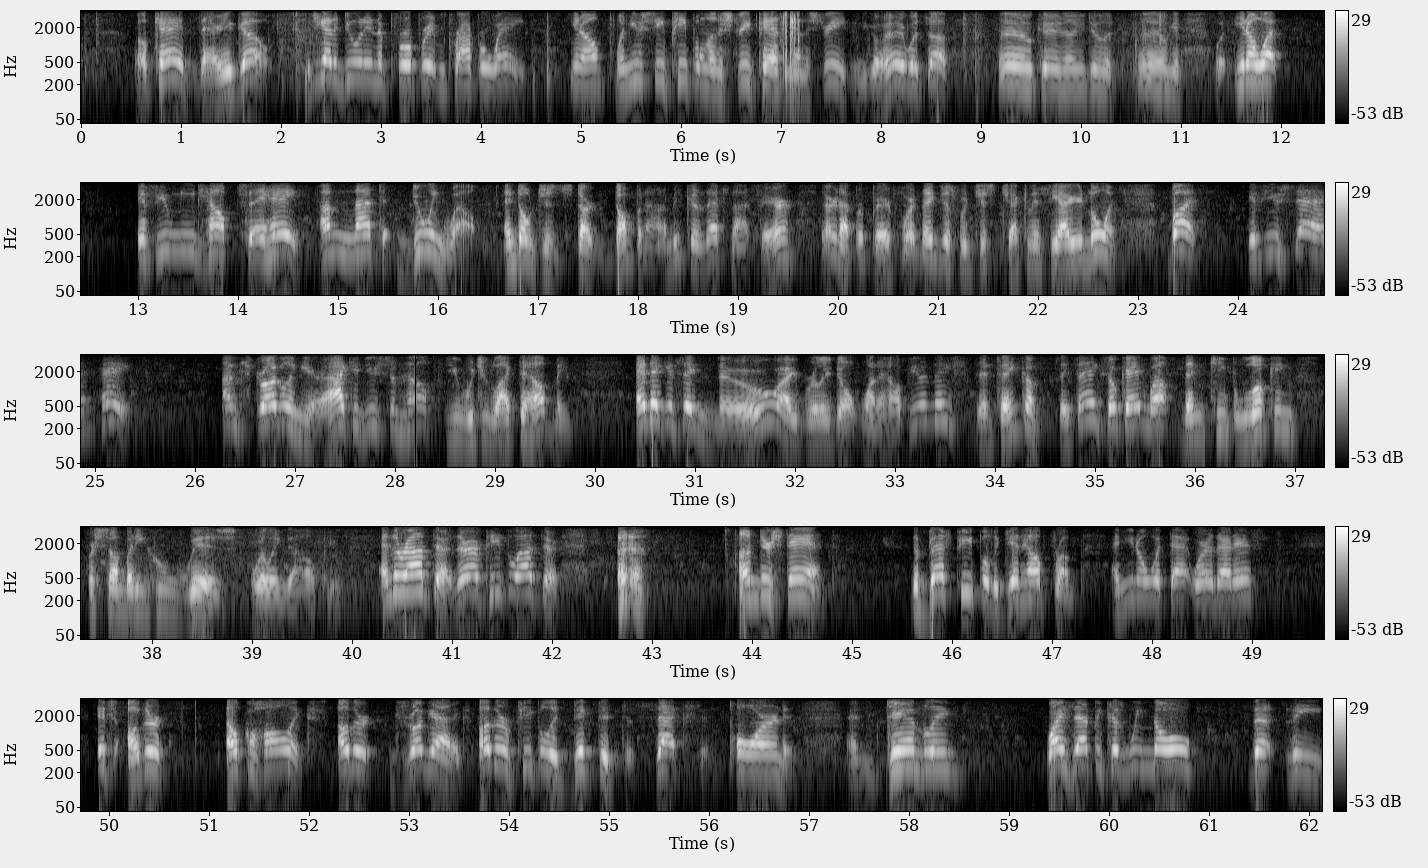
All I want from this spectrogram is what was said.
Okay, there you go. But you got to do it in an appropriate and proper way. You know, when you see people on the street passing on the street, and you go, "Hey, what's up?" Hey, okay, how you doing? Hey, okay. Well, you know what? If you need help, say, "Hey, I'm not doing well," and don't just start dumping on them because that's not fair. They're not prepared for it. They just were just checking to see how you're doing. But if you said, "Hey, I'm struggling here. I could use some help. You would you like to help me?" And they can say, "No, I really don't want to help you," and they then thank them. Say thanks. Okay, well then keep looking for somebody who is willing to help you. And they're out there. There are people out there. Understand the best people to get help from, and you know what that where that is? It's other alcoholics, other drug addicts, other people addicted to sex and porn and and gambling why is that? Because we know that the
